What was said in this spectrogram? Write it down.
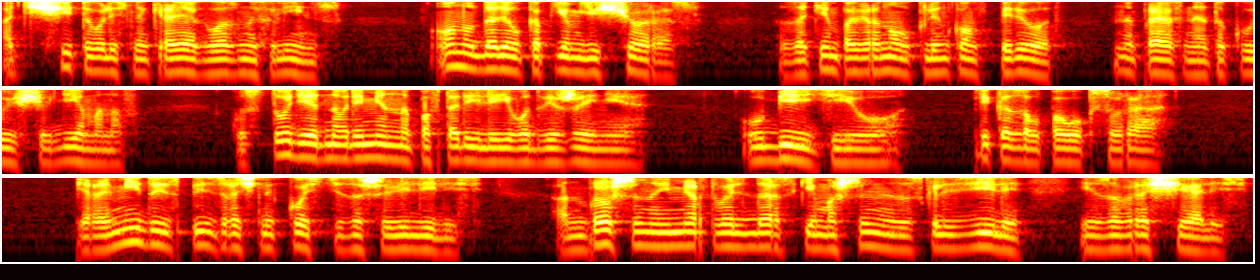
отсчитывались на краях глазных линз. Он ударил копьем еще раз, затем повернул клинком вперед, направив на атакующих демонов. Кустодии одновременно повторили его движение. "Убейте его", приказал паук Сура. Пирамиды из призрачной кости зашевелились. Отброшенные мертвые эльдарские машины заскользили и завращались.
